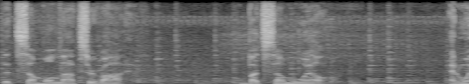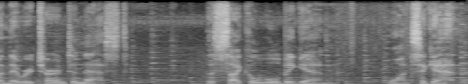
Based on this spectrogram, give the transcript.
that some will not survive, but some will. And when they return to nest, the cycle will begin once again.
